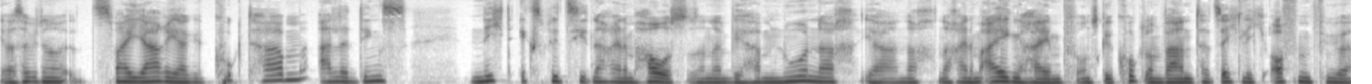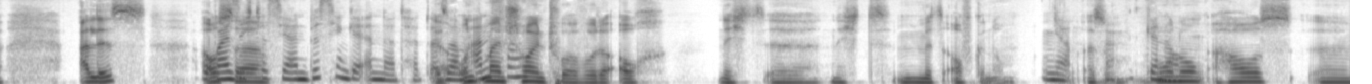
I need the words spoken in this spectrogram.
ja, was habe ich noch, zwei Jahre ja geguckt haben, allerdings nicht explizit nach einem Haus, sondern wir haben nur nach, ja, nach, nach einem Eigenheim für uns geguckt und waren tatsächlich offen für alles. Wobei außer, sich das ja ein bisschen geändert hat. Also ja, und Anfang, mein Scheuntor wurde auch nicht, äh, nicht mit aufgenommen. Ja, Also genau. Wohnung, Haus, äh,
